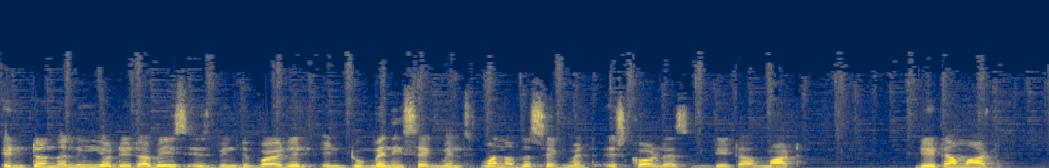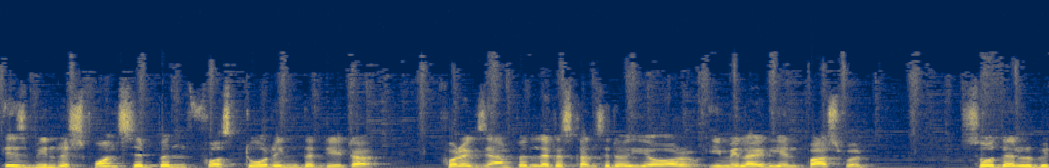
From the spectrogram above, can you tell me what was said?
Internally, your database is being divided into many segments. One of the segment is called as data mart. Data mart is being responsible for storing the data. For example, let us consider your email ID and password so there will be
